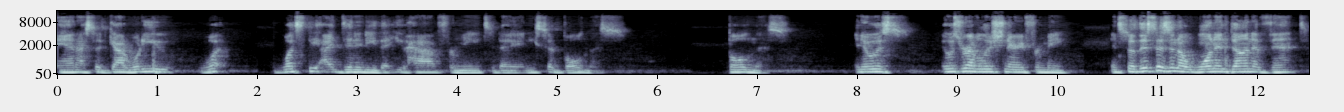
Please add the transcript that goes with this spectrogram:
and I said, God, what do you what what's the identity that you have for me today? And he said boldness. Boldness. And it was it was revolutionary for me. And so this isn't a one and done event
